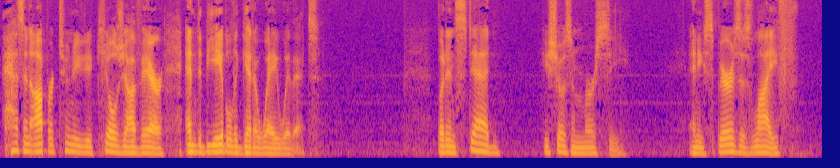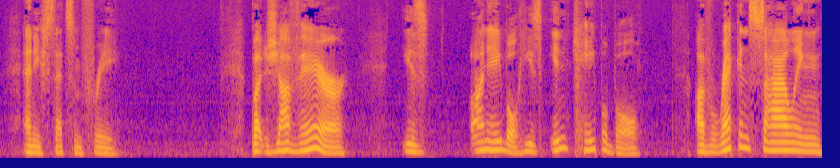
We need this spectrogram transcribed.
has an opportunity to kill Javert and to be able to get away with it But instead, he shows him mercy and he spares his life and he sets him free. But Javert is unable, he's incapable of reconciling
